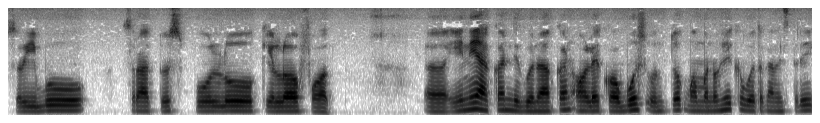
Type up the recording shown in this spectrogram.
seribu seratus sepuluh kilovolt Eh, ini akan digunakan oleh Kobus untuk memenuhi kebutuhan listrik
